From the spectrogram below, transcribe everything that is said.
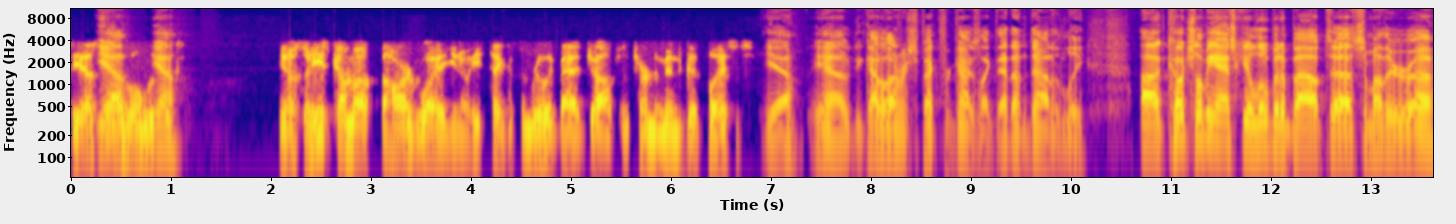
FCS yeah, level. And was yeah. You know, so he's come up the hard way. You know, he's taken some really bad jobs and turned them into good places. Yeah, yeah. You got a lot of respect for guys like that, undoubtedly. Uh, Coach, let me ask you a little bit about uh, some other uh,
